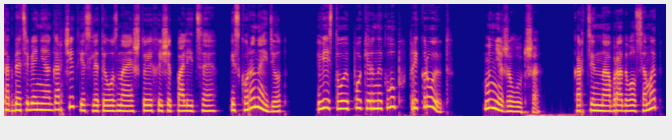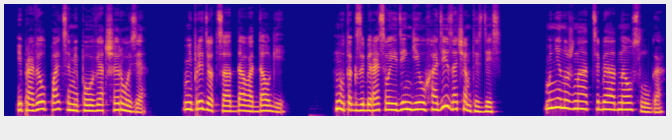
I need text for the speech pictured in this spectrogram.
Тогда тебя не огорчит, если ты узнаешь, что их ищет полиция, и скоро найдет. Весь твой покерный клуб прикроют. Мне же лучше». Картинно обрадовался Мэт и провел пальцами по увядшей розе. «Не придется отдавать долги». «Ну так забирай свои деньги и уходи, зачем ты здесь? Мне нужна от тебя одна услуга».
